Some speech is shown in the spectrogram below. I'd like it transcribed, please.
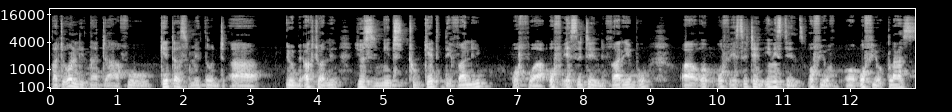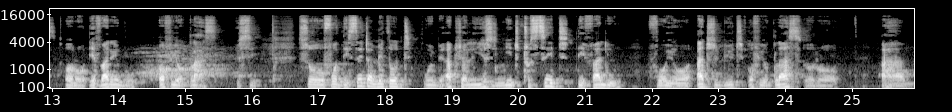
but only that uh, for getters method, uh, you'll be actually using it to get the value of uh, of a certain variable, uh, of a certain instance of your of your class or a variable of your class. You see. So for the setter method, we'll be actually using it to set the value for your attribute of your class or um,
